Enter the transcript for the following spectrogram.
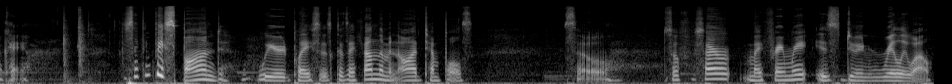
Okay. Because I think they spawned weird places because I found them in odd temples. So, so far my frame rate is doing really well.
